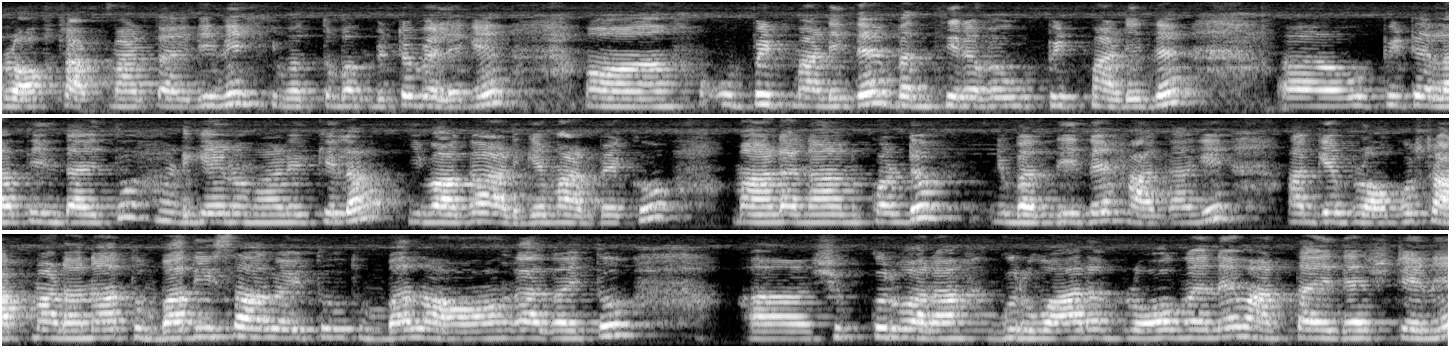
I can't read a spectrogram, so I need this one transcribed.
ಬ್ಲಾಗ್ ಸ್ಟಾರ್ಟ್ ಮಾಡ್ತಾ ಇದ್ದೀನಿ. ಇವತ್ತು ಬಂದುಬಿಟ್ಟು ಬೆಳಗ್ಗೆ ಉಪ್ಪಿಟ್ಟು ಮಾಡಿದ್ದೆ ಬನ್ಸಿ ಉಪ್ಪಿಟ್ಟು ಮಾಡಿದ್ದೆ. ಉಪ್ಪಿಟ್ಟೆಲ್ಲ ತಿಂದಾಯಿತು. ಅಡುಗೆನೂ ಮಾಡೋಕ್ಕಿಲ್ಲ ಇವಾಗ ಅಡುಗೆ ಮಾಡಬೇಕು, ಮಾಡೋಣ ಅಂದ್ಕೊಂಡು ಬಂದಿದ್ದೆ. ಹಾಗಾಗಿ ಹಾಗೆ ಬ್ಲಾಗು ಸ್ಟಾರ್ಟ್ ಮಾಡೋಣ. ತುಂಬ ದಿವಸ ಆಗೋಯ್ತು, ತುಂಬ ಲಾಂಗ್ ಆಗೋಯ್ತು. ಶುಕ್ರವಾರ, ಗುರುವಾರ ಬ್ಲಾಗನ್ನೇ ಮಾಡ್ತಾ ಇದ್ದೆ ಅಷ್ಟೇನೆ.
